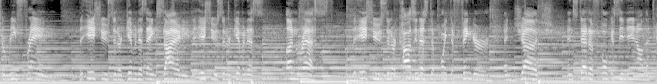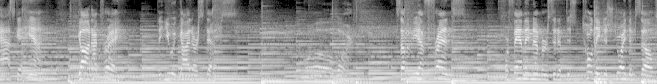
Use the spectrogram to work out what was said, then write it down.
to reframe the issues that are giving us anxiety, the issues that are giving us unrest, the issues that are causing us to point the finger and judge instead of focusing in on the task at hand. God, I pray that you would guide our steps. Oh, Lord. Some of you have friends or family members that have just totally destroyed themselves,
